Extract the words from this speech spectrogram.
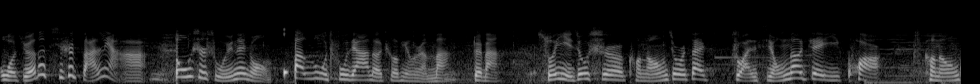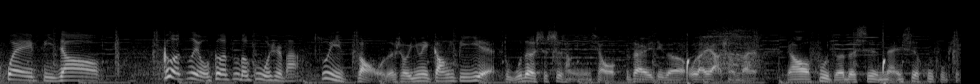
我觉得其实咱俩都是属于那种半路出家的车评人吧，对吧？所以就是可能就是在转型的这一块儿，可能会比较各自有各自的故事吧。最早的时候，因为刚毕业，读的是市场营销，在这个欧莱雅上班，然后负责的是男士护肤品。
